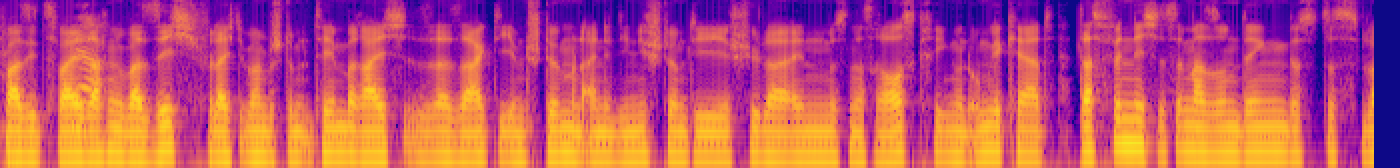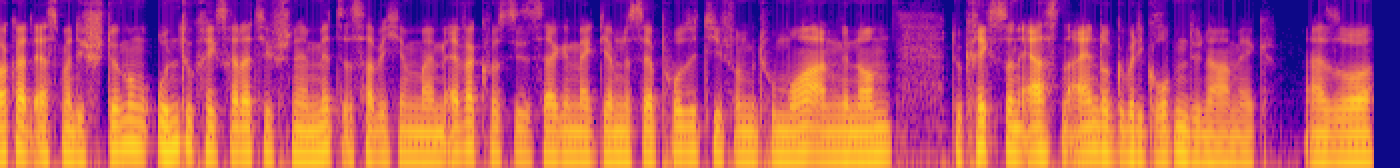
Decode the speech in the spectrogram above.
quasi zwei Sachen über sich, vielleicht über einen bestimmten Themenbereich äh, sagt, die ihm stimmen und eine, die nicht stimmt. Die SchülerInnen müssen das rauskriegen und umgekehrt. Das finde ich ist immer so ein Ding, das, das lockert erstmal die Stimmung und du kriegst relativ schnell mit. Das habe ich in meinem Everkurs dieses Jahr gemerkt, die haben das sehr positiv und mit Humor angenommen. Du kriegst so einen ersten Eindruck über die Gruppendynamik. Also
